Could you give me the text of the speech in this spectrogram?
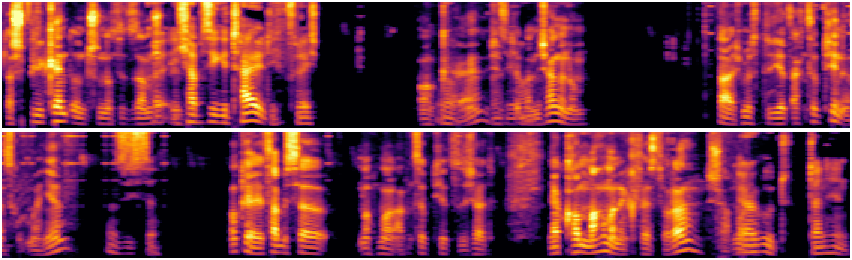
Das Spiel kennt uns schon, dass wir zusammen Äh, spielen. Ich habe sie geteilt. Ich, vielleicht. okay, ja, ich habe ich auch aber nicht. angenommen. Da, ich müsste die jetzt akzeptieren erst. Guck mal hier. Da siehst du. Okay, jetzt habe ich es ja nochmal akzeptiert zur Sicherheit. Ja, komm, machen wir eine Quest, oder? Schaffen wir. Ja, gut, dann hin.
